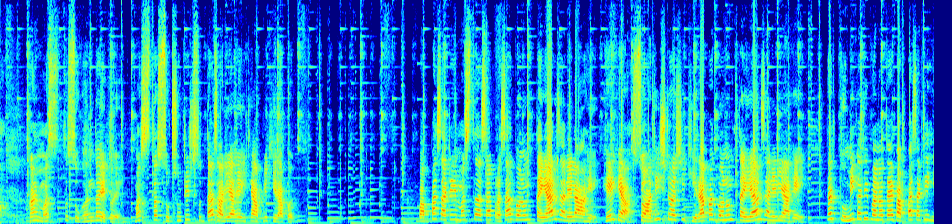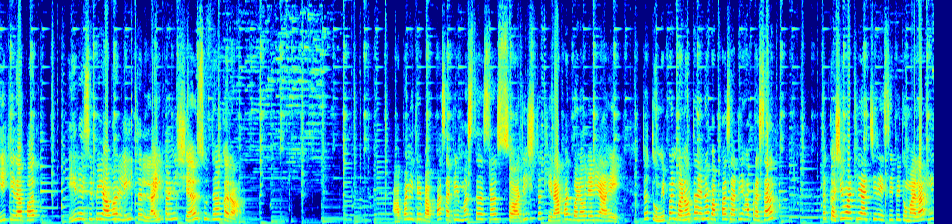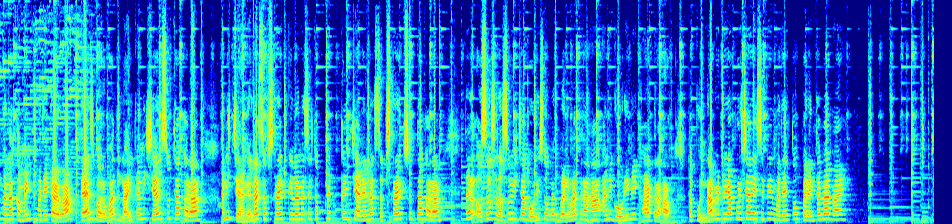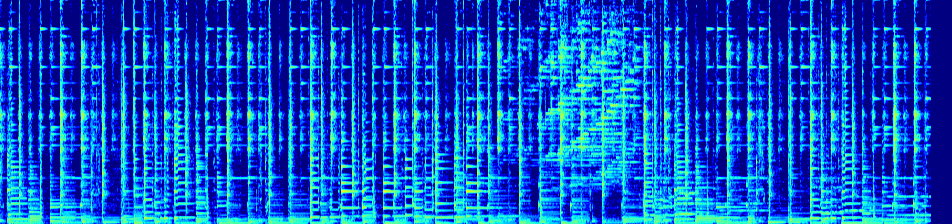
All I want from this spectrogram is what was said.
काय मस्त सुगंध येतोय. मस्त सुटसुटीत सुद्धा झाली आहे इथे आपली खिरापत. बाप्पासाठी मस्त असा प्रसाद बनून तयार झालेला आहे. हे घ्या. स्वादिष्ट अशी खिरापत बनून तयार झालेली आहे. तर तुम्ही कधी बनवताय बाप्पासाठी ही खिरापत ही रेसिपी आवडली तर लाईक आणि शेअर सुद्धा करा. आपण इथे बाप्पासाठी मस्त असा स्वादिष्ट खिरापत बनवलेली आहे. तर तुम्ही पण बनवताय ना बाप्पासाठी हा प्रसाद? तर कशी वाटली आजची रेसिपी तुम्हाला? ही मला कमेंटमध्ये कळवा. त्याचबरोबर लाईक आणि शेअरसुद्धा करा. आणि चॅनलला सबस्क्राईब केलं नसेल तर पटकन चॅनलला सबस्क्राईबसुद्धा करा. तर असंच रसोईच्या गोडीसोबत बनवत राहा आणि गोडीने खात राहा. तर पुन्हा भेटूया पुढच्या रेसिपीमध्ये तोपर्यंत बाय बाय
